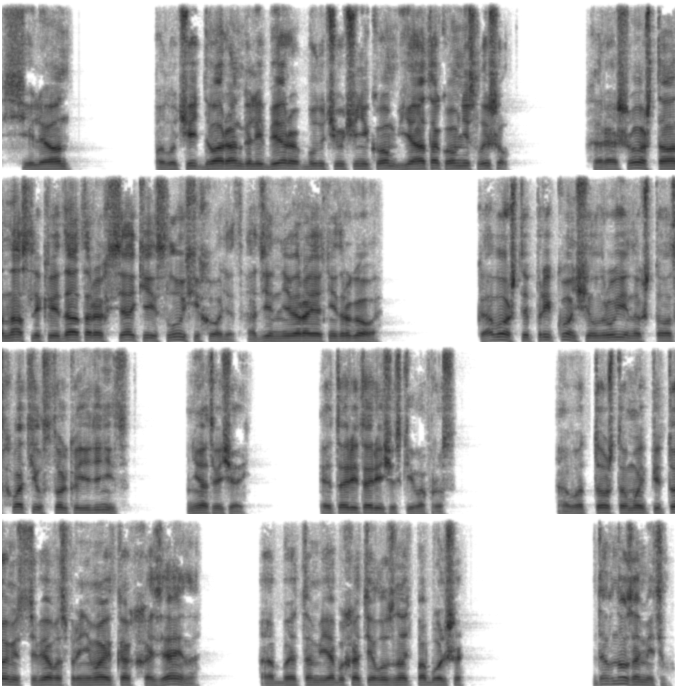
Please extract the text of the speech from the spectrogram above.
Силен. Получить два ранга Либера, будучи учеником, я о таком не слышал. Хорошо, что о нас, ликвидаторах, всякие слухи ходят, один невероятней другого. Кого ж ты прикончил в руинах, что отхватил столько единиц? Не отвечай. Это риторический вопрос. А вот то, что мой питомец тебя воспринимает как хозяина, об этом я бы хотел узнать побольше. Давно заметил.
